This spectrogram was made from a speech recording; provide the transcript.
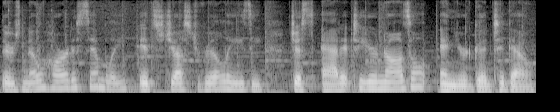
There's no hard assembly. It's just real easy. Just add it to your nozzle and you're good to go.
